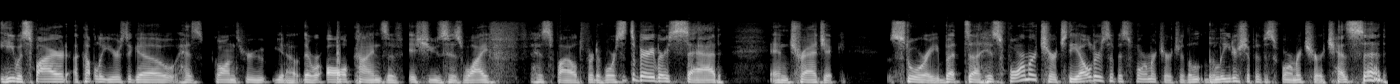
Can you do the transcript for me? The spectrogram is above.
He was fired a couple of years ago, has gone through, you know, there were all kinds of issues. His wife has filed for divorce. It's a very, very sad and tragic story. But uh, his former church, the elders of his former church, or the, the leadership of his former church, has said,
